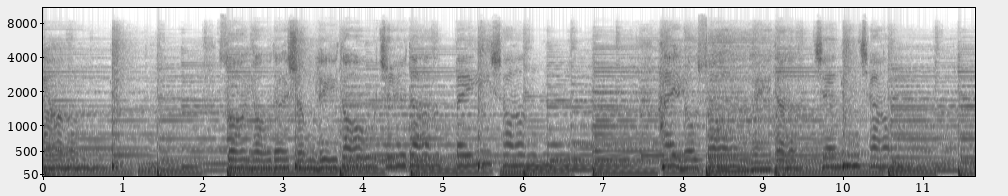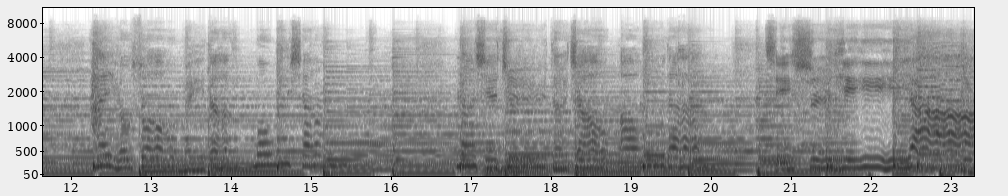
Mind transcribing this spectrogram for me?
想，所有的胜利都值得悲伤，还有所谓的坚强，还有所谓的梦想，那些值得骄傲的，其实一样。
